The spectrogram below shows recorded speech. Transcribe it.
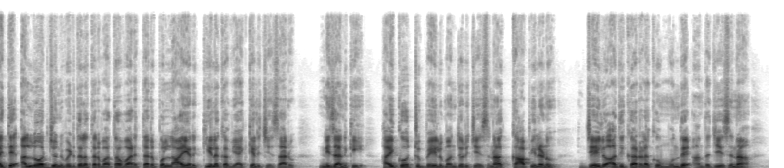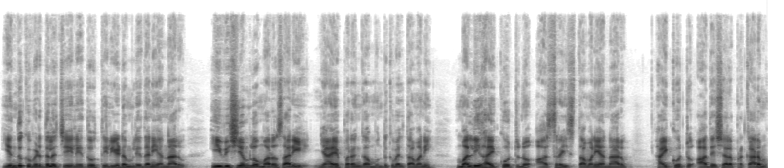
అయితే అల్లు అర్జున్ విడుదల తర్వాత వారి తరపు లాయర్ కీలక వ్యాఖ్యలు చేశారు. నిజానికి హైకోర్టు బెయిల్ మంజూరు చేసిన కాపీలను జైలు అధికారులకు ముందే అందజేసినా ఎందుకు విడుదల చేయలేదో తెలియడం లేదని అన్నారు. ఈ విషయంలో మరోసారి న్యాయపరంగా ముందుకు వెళ్తామని మళ్ళీ హైకోర్టును ఆశ్రయిస్తామని అన్నారు. హైకోర్టు ఆదేశాల ప్రకారం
